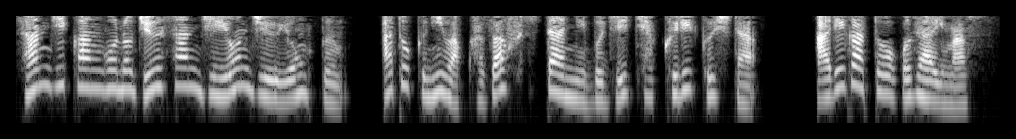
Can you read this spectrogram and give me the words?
3時間後の13時44分、後区にはカザフスタンに無事着陸した。ありがとうございます。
